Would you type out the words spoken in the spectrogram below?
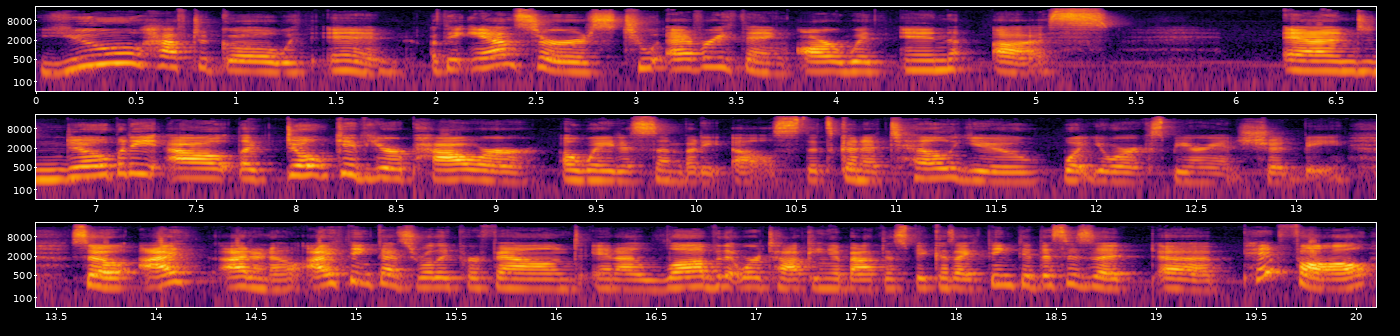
you have to go within. The answers to everything are within us and nobody out like don't give your power away to somebody else that's going to tell you what your experience should be. So i i don't know. I think that's really profound and i love that we're talking about this because i think that this is a, a pitfall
